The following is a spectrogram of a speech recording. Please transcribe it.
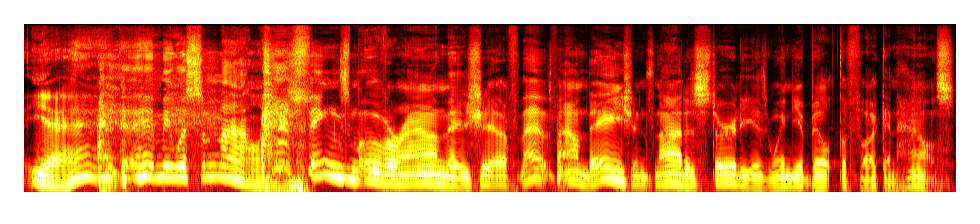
Yeah, hit me with some knowledge. things move around, they shift. That foundation's not as sturdy as when you built the fucking house.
